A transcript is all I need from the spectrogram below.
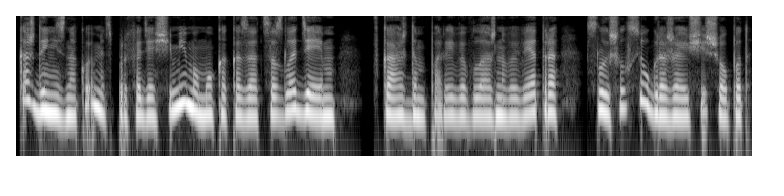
Каждый незнакомец, проходящий мимо, мог оказаться злодеем. В каждом порыве влажного ветра слышался угрожающий шепот.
